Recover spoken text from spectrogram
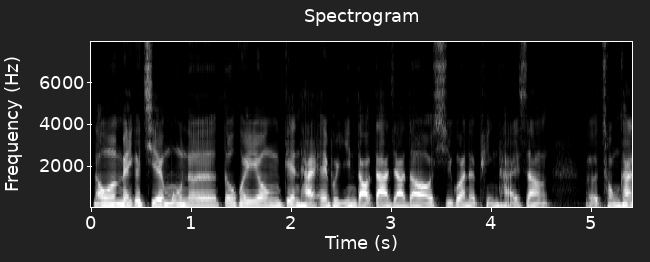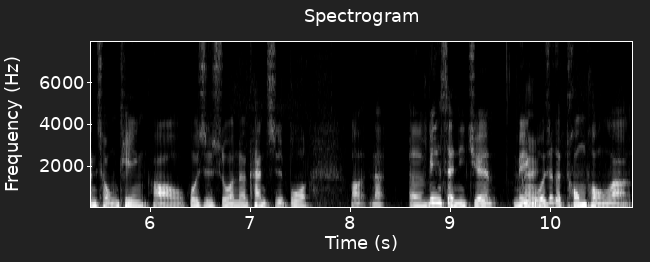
那我们每个节目呢，都会用电台 App 引导大家到习惯的平台上呃重看重听，好，或是说呢看直播。好，那呃 Vincent 你觉得美国这个通膨啊？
